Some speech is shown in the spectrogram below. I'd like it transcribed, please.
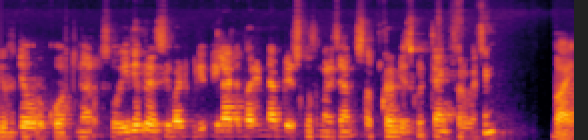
నిరుద్యోగులు కోరుతున్నారు. సో ఇది ఫ్రెండ్స్ ఇవాటి వీడియో. ఇలాంటి మరిన్ని అప్డేట్స్ కోసం మన ఛానల్ సబ్స్క్రైబ్ చేసుకోండి థ్యాంక్స్ ఫర్ వాచింగ్. బాయ్.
